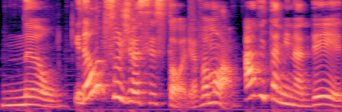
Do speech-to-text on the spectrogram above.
Não. E de onde surgiu essa história? Vamos lá. A vitamina D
